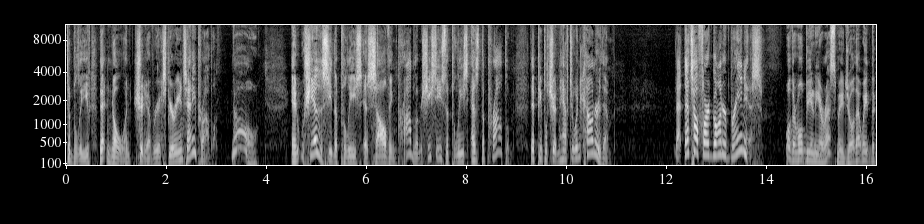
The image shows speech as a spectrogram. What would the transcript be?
to believe that no one should ever experience any problem. No. And she doesn't see the police as solving problems. She sees the police as the problem, that people shouldn't have to encounter them. That, that's how far gone her brain is. Well, there won't be any arrests made, Joe. That way the,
